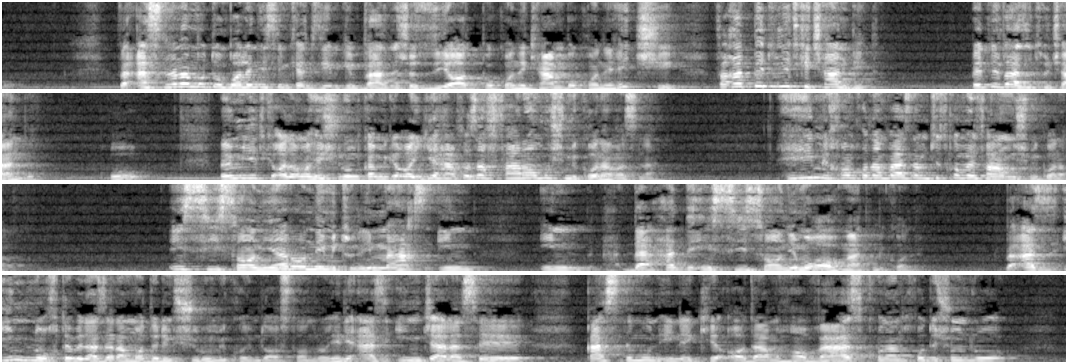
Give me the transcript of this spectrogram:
و اصلا ما دنبال نیستیم که بگیم وزنش رو زیاد بکنه کم بکنه. هیچی. فقط بدونید که چندید. بدونید وزنتون چنده. خب؟ ببینید که آدم‌ها هی شروع می‌کنن میگه آقا یه هفته اصلا فراموش می‌کنم اصلا. هی می‌خوام خودم وزنم چیز کنم فراموش می‌کنم. این سی ثانیه رو نمی‌تونه. این مغز این این در حد این سی ثانیه مقاومت می‌کنه. و از این نقطه به نظرم ما داریم شروع می‌کنیم داستان رو. یعنی از این جلسه قصدمون اینه که آدم ها وزن کنن خودشون رو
